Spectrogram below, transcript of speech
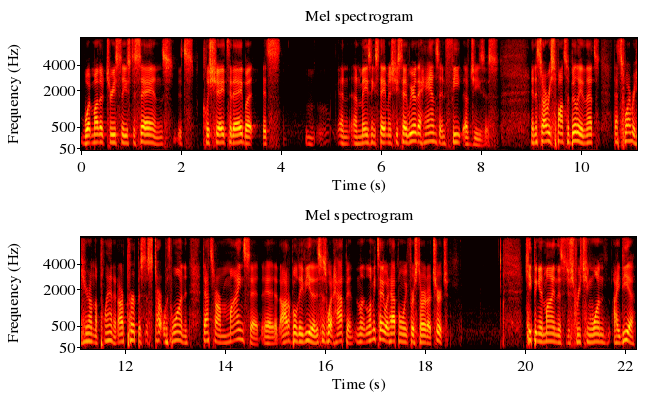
what Mother Teresa used to say, and it's, it's cliche today, but it's an amazing statement. She said, We are the hands and feet of Jesus. And it's our responsibility, and that's, that's why we're here on the planet. Our purpose is start with one, that's our mindset at Árbol de Vida. This is what happened. Let me tell you what happened when we first started our church. Keeping in mind this, just reaching one idea.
